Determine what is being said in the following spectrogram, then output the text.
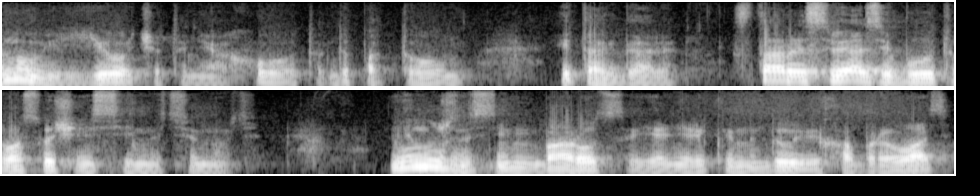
ну ее, что-то неохота, да потом и так далее. Старые связи будут вас очень сильно тянуть. Не нужно с ними бороться, я не рекомендую их обрывать.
